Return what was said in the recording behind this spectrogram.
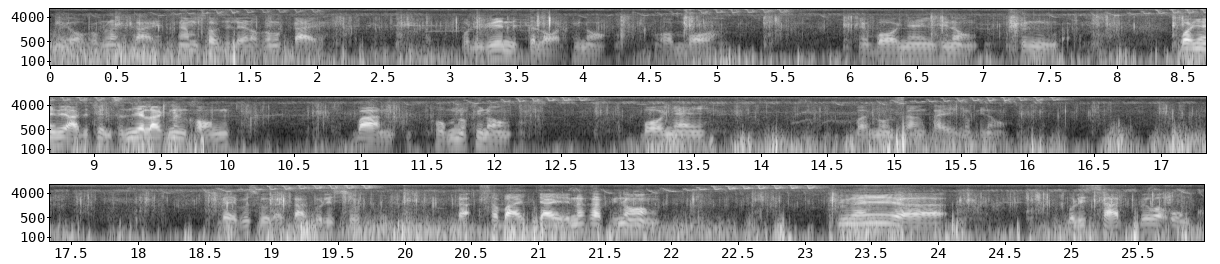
ไม่ออกกำลังกายน้ำเสาสิแลนออกกำลังกายบริเวณตลอดพี่น้องอ้อมบอ่อในบ่อใหญ่พี่น้องซึ่งบ่อใหญ่นี่อาจจะเป็นสัญลักษณ์หนึ่งของบ้านผมเนาะพี่น้องบ่อใหญ่บ้านโนนสร้างไผ่เนาะพี่น้องได้มาสูดอากาศบริสุทธิ์ก็สบายใจนะครับพี่น้องอยู่ในเอ่อบริษัทหรือว่าองค์ก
